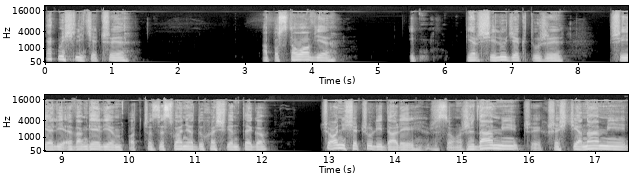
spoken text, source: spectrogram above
Jak myślicie, czy apostołowie i pierwsi ludzie, którzy przyjęli Ewangelię podczas zesłania Ducha Świętego, czy oni się czuli dalej, że są Żydami, czy chrześcijanami,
